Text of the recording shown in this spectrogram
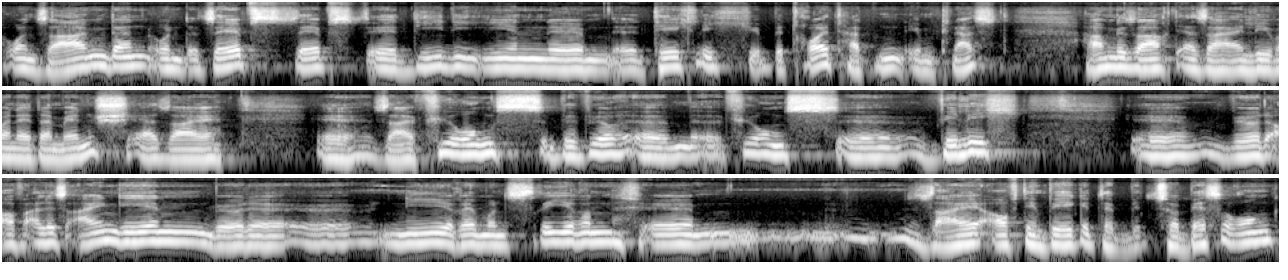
und sagen dann, und selbst, selbst die, die ihn täglich betreut hatten im Knast, haben gesagt, er sei ein lieber netter Mensch, er sei äh, sei führungsbewir, äh, führungswillig, äh, würde auf alles eingehen, würde äh, nie remonstrieren, ähm, sei auf dem Wege zur Besserung.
